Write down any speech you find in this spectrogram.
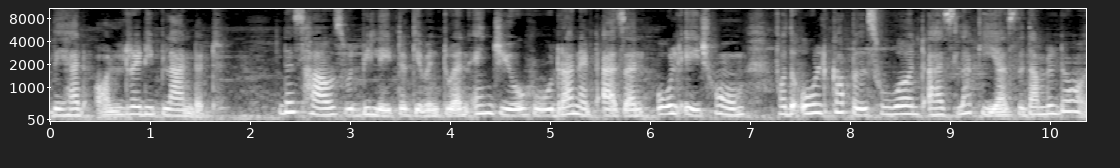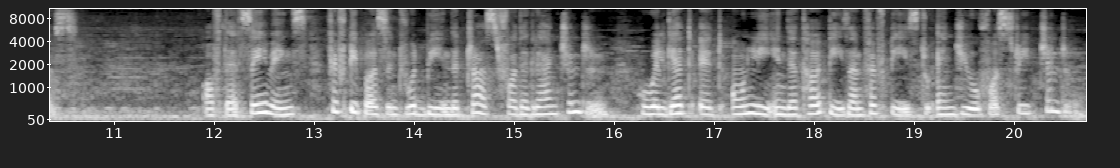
They had already planned it. This house would be later given to an NGO who would run it as an old age home for the old couples who weren't as lucky as the Dumbledores. Of their savings, 50% would be in the trust for their grandchildren, who will get it only in their 30s and 50s to NGO for street children.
